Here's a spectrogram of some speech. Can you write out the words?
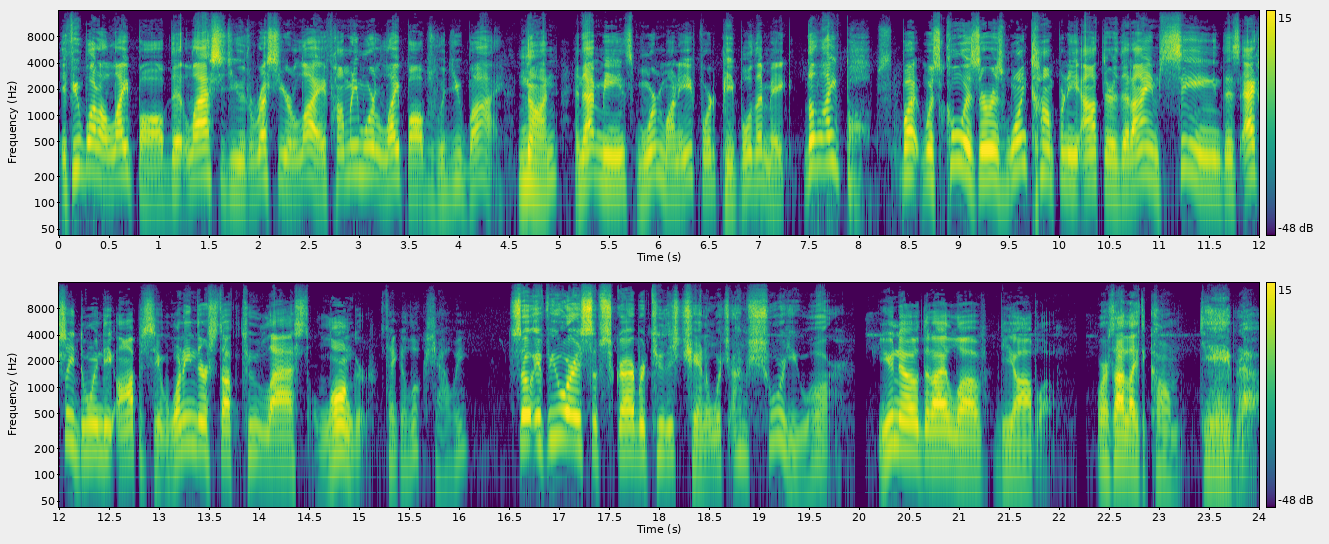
If you bought a light bulb that lasted you the rest of your life, how many more light bulbs would you buy? None, and that means more money for the people that make the light bulbs. But what's cool is there is one company out there that I am seeing that's actually doing the opposite, wanting their stuff to last longer. Take a look, shall we? So if you are a subscriber to this channel, which I'm sure you are, you know that I love Diablo, or as I like to call him, Diablo.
